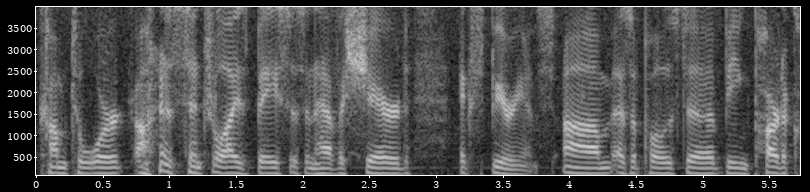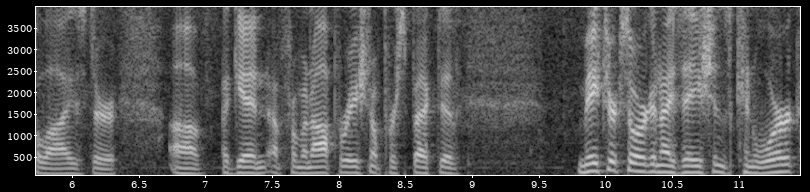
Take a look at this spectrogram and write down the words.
come to work on a centralized basis and have a shared experience, um, as opposed to being particleized or, uh, again, from an operational perspective matrix organizations can work,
